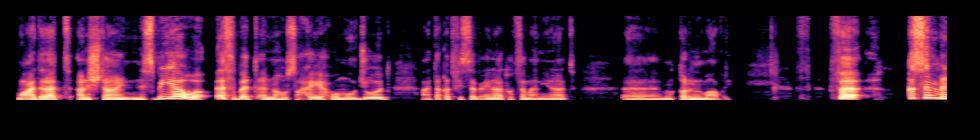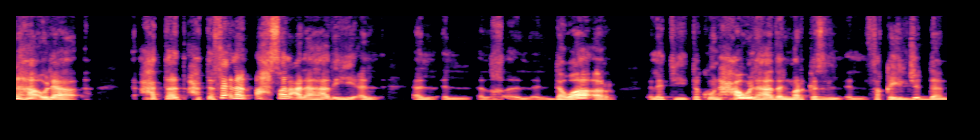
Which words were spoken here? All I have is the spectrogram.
معادلات أينشتاين النسبيه وأثبت أنه صحيح وموجود أعتقد في السبعينات والثمانينات من القرن الماضي. فقسم من هؤلاء حتى حتى فعلا أحصل على هذه الدوائر التي تكون حول هذا المركز الثقيل جدا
